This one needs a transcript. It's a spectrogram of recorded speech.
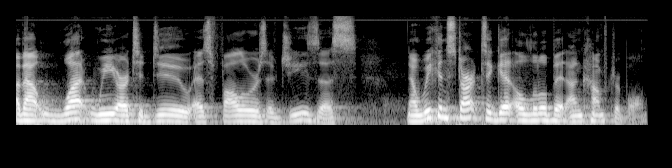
about what we are to do as followers of Jesus, now we can start to get a little bit uncomfortable.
